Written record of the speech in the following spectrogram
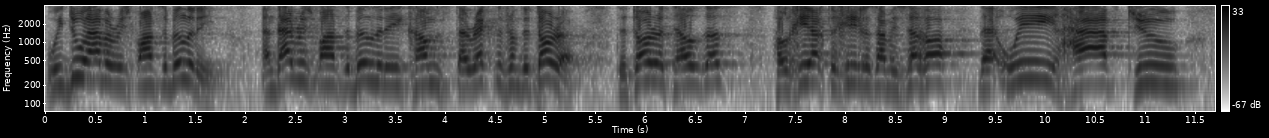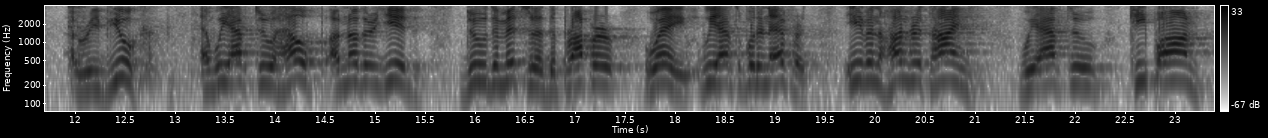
we do have a responsibility. And that responsibility comes directly from the Torah. The Torah tells us that we have to rebuke and we have to help another Yid do the mitzvah the proper way. We have to put an effort. Even hundred times, we have to keep on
